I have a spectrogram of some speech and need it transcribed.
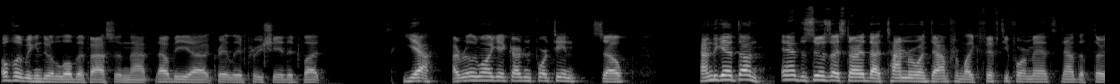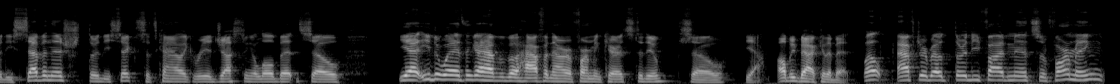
Hopefully we can do it a little bit faster than that. That would be uh, greatly appreciated, but yeah, I really want to get Garden 14, so time to get it done. And as soon as I started, that timer went down from like 54 minutes now to 37-ish, 36. It's kind of like readjusting a little bit, so yeah, either way, I think I have about half an hour of farming carrots to do. So, yeah, I'll be back in a bit. Well, after about 35 minutes of farming,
